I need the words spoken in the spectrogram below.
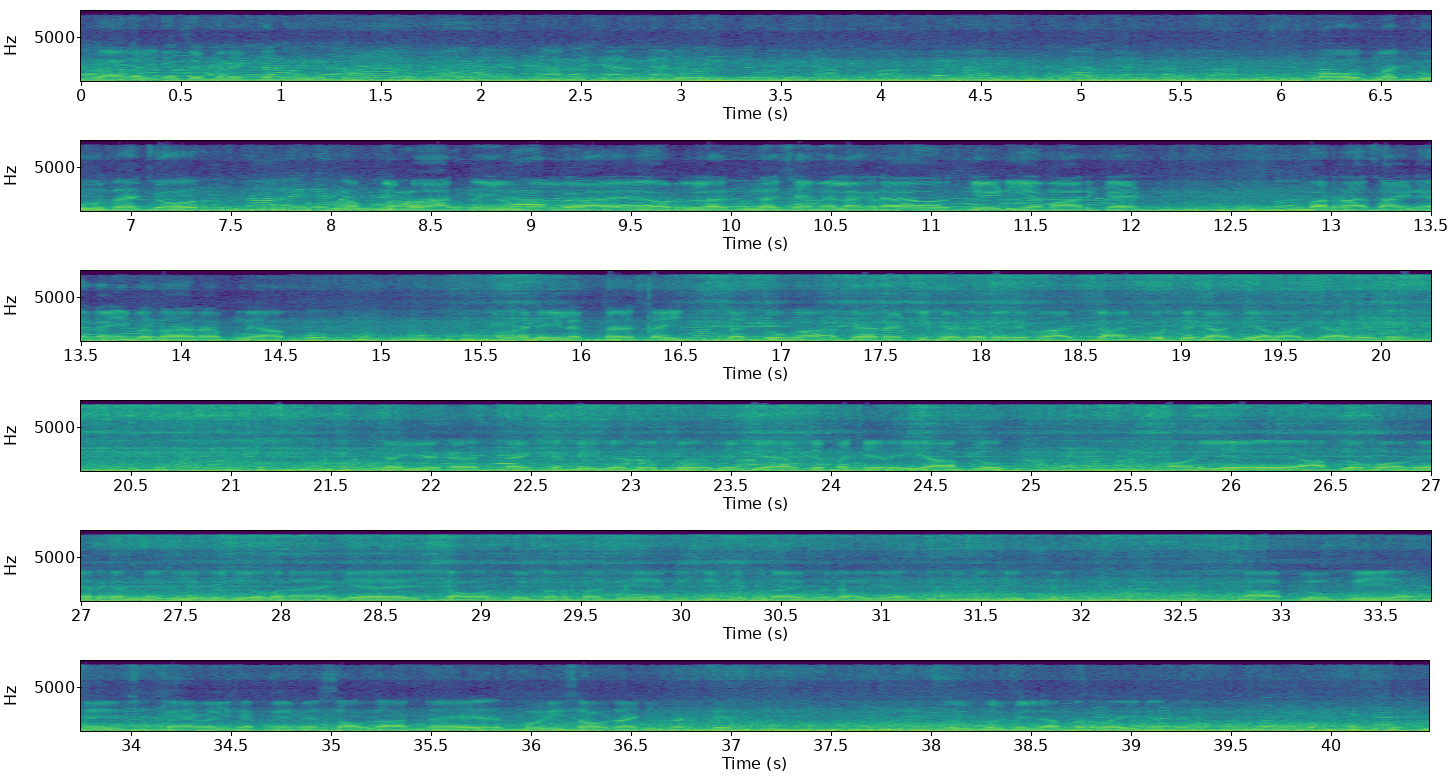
ट्रैवल कैसे ब्रेक करोगे बहुत मज़बूत है चोर। अपनी बात नहीं उबल रहा है और नशे में लग रहा है और केडीए मार्केट बर्रा साइड का कहीं बता रहा है अपने आप को। हमें नहीं लगता है सही सच होगा। कह रहा है टिकट है मेरे पास, कानपुर से गाजियाबाद जा रहे थे। चाहिए टैक्स ठीक है दोस्तों। देखिए, ऐसे बचे रहिए आप लोग। और ये आप लोगों को अवेयर करने के लिए वीडियो बनाया गया है। इसका और कोई पर्पज़ नहीं है, किसी की बुराई, भलाई या किसी भी चीज़ से। आप लोग भी अपने ट्रैवल करने में सावधान रहें, पूरी सावधानी बरतें। बिल्कुल भी लापरवाही ना करें।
